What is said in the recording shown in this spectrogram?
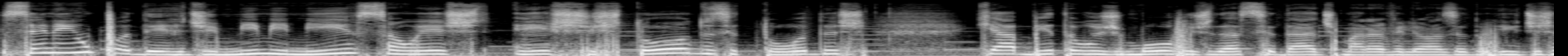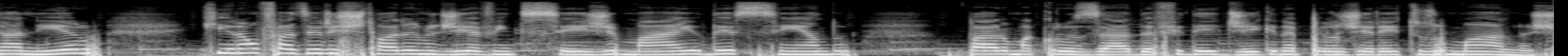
Sem nenhum poder de mimimi, são estes todos e todas que habitam os morros da cidade maravilhosa do Rio de Janeiro, que irão fazer história no dia 26 de maio, descendo para uma cruzada fidedigna pelos direitos humanos,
